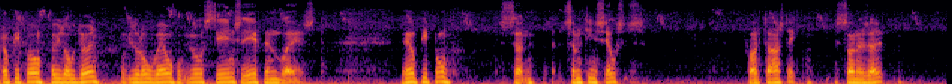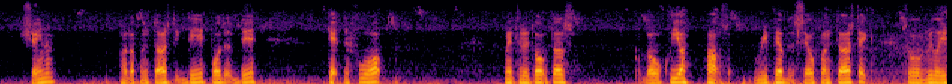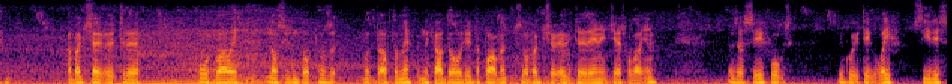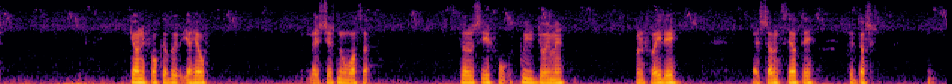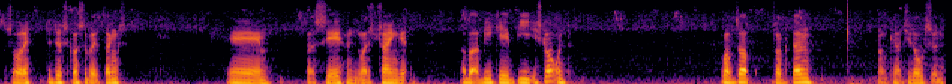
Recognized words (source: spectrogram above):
Well people, how you all doing? Hope you're all well, hope you're all staying safe and blessed. Well people, sitting at 17 Celsius. Fantastic. The sun is out, shining. Had a fantastic day, positive day. Kept the flow up. Went to the doctors, got all clear. Heart's repaired itself fantastic. So really a big shout out to the Forth Valley nurses and doctors looked after me in the cardiology department. So a big shout out to the NHS for that. In. As I say folks, you've got to take life serious. Can't fuck about your health. It's just not worth it. So as I say folks, please join me on Friday at 7.30 to dis sorry, to discuss about things. Um, let's see, and let's try and get a bit of BKB Scotland. Gloves up, drugs down. I'll catch you all soon.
